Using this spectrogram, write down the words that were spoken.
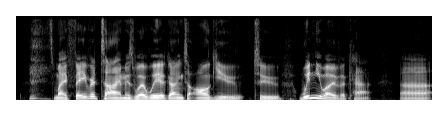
it's my favorite time is where we're going to argue to win you over, Kat. Uh,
